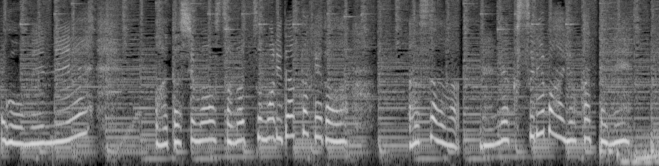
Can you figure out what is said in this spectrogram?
ごめんね。私もそのつもりだったけど朝連絡すればよかったね。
